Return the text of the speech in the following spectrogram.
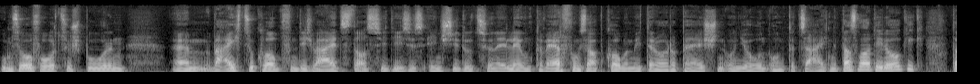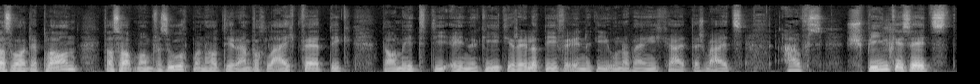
um so vorzuspuren, ähm, weich zu klopfen, die Schweiz, dass sie dieses institutionelle Unterwerfungsabkommen mit der Europäischen Union unterzeichnet. Das war die Logik, das war der Plan, das hat man versucht, man hat hier einfach leichtfertig damit die Energie, die relative Energieunabhängigkeit der Schweiz aufs Spiel gesetzt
